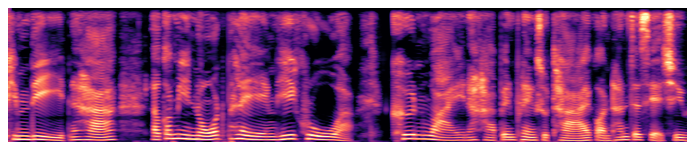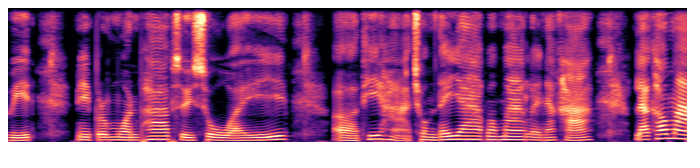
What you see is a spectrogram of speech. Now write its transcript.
พิมพ์ดีดนะคะ แล้วก็มีโน้ตเพลงที่ครูขึ้นไว้นะคะ เป็นเพลงสุดท้ายก่อนท่านจะเสียชีวิต มีประมวลภาพสวยๆที่หาชมได้ยากมากๆเลยนะคะ และเข้ามา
